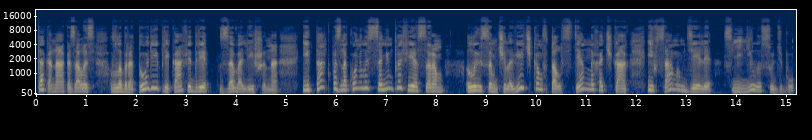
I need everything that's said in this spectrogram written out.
Так она оказалась в лаборатории при кафедре Завалишина. И так познакомилась с самим профессором, лысым человечком в толстенных очках, и в самом деле сменила судьбу.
